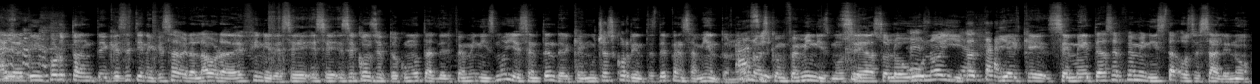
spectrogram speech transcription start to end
Hay algo importante que se tiene que saber a la hora de definir ese, ese, ese concepto como tal del feminismo y es entender que hay muchas corrientes de pensamiento, ¿no? Ah, no sí. es que un feminismo Sí. sea solo uno y, y el que se mete a ser feminista o se sale, no.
